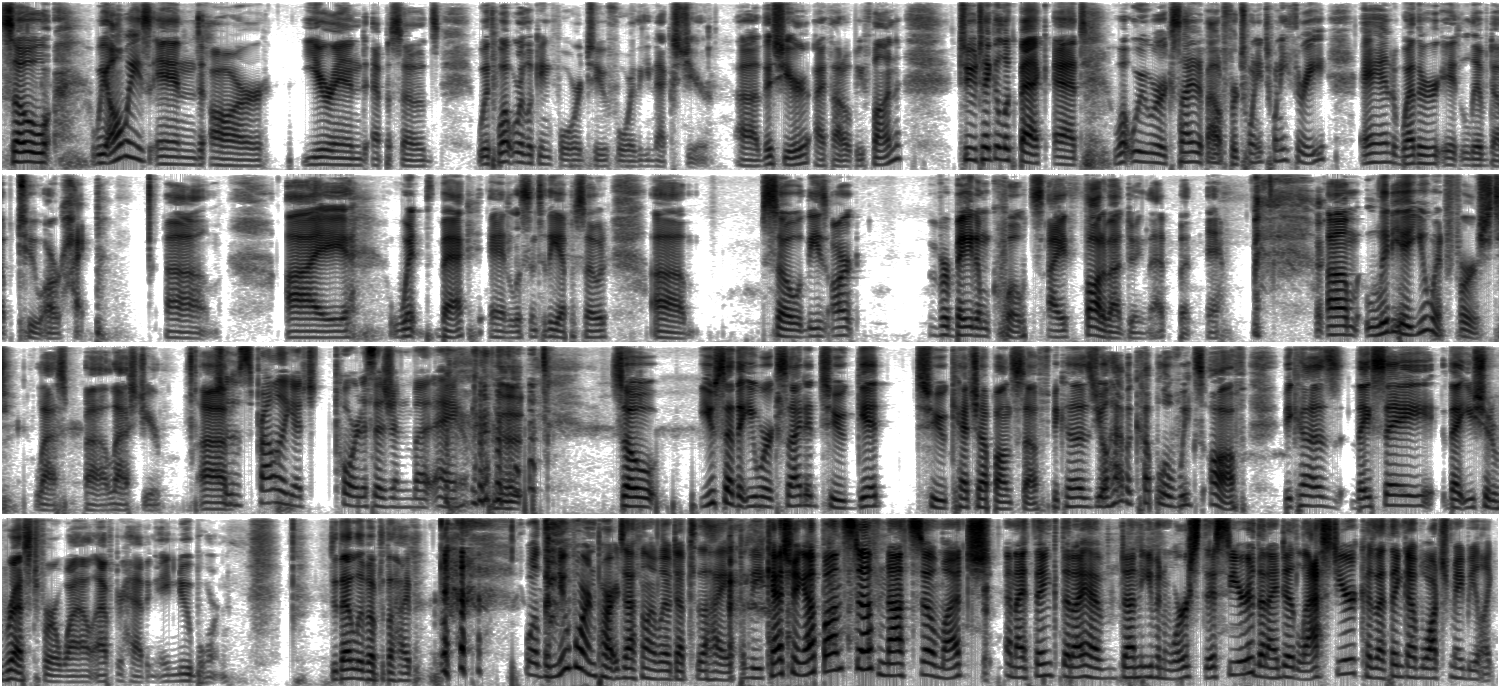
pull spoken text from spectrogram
So we always end our year-end episodes with what we're looking forward to for the next year. Uh, this year, I thought it would be fun to take a look back at what we were excited about for 2023 and whether it lived up to our hype. Um, I went back and listened to the episode. Um, so these aren't verbatim quotes. I thought about doing that, but eh. um, Lydia, you went first last uh, last year. Um, is probably a poor decision, but hey, so you said that you were excited to get to catch up on stuff because you'll have a couple of weeks off because they say that you should rest for a while after having a newborn. Did that live up to the hype? well, the newborn part definitely lived up to the hype. The catching up on stuff, not so much. And I think that I have done even worse this year than I did last year because I think I've watched maybe like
